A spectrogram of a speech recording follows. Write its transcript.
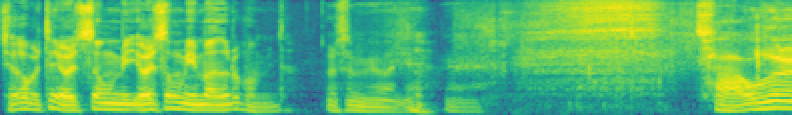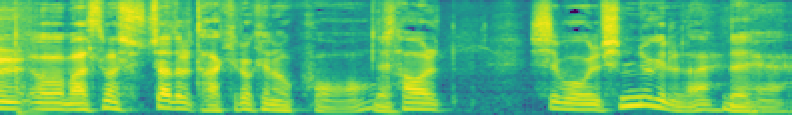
제가 볼 때 열성 미, 열성 미만으로 봅니다. 열성 미만이요. 네. 자 오늘 어, 말씀하신 숫자들 다 기록해 놓고 네. 4월 15일, 16일 날. 네. 예.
